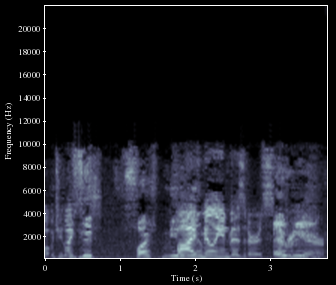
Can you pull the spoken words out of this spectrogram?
What would you like me said to 5 million, 5 million visitors every, every year.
